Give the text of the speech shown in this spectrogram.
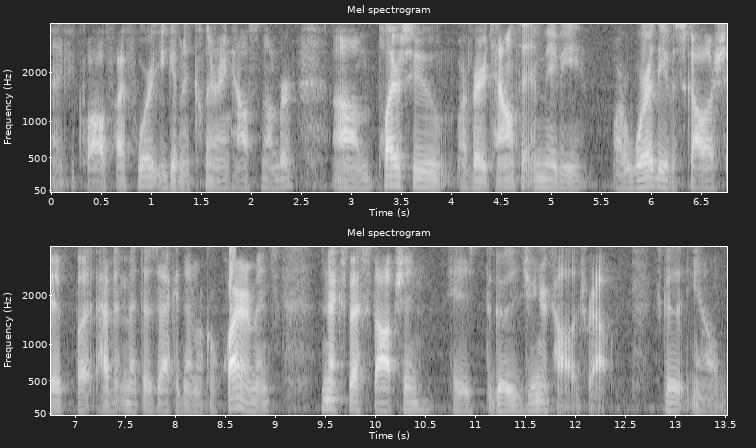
and if you qualify for it, you're given a clearinghouse number. Um, players who are very talented and maybe are worthy of a scholarship but haven't met those academic requirements, the next best option is to go the junior college route to go, you know,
